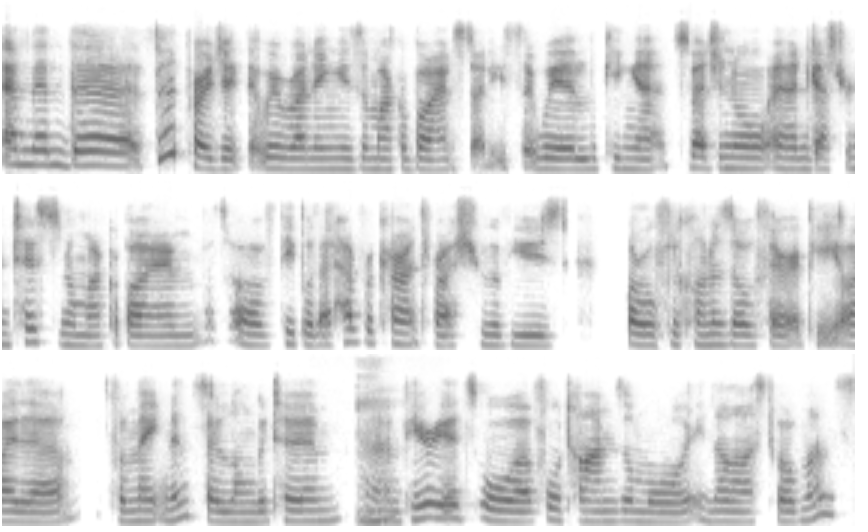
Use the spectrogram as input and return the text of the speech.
And then the third project that we're running is a microbiome study. So we're looking at vaginal and gastrointestinal microbiome of people that have recurrent thrush who have used oral fluconazole therapy either for maintenance, so longer term mm-hmm. um, periods, or four times or more in the last 12 months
